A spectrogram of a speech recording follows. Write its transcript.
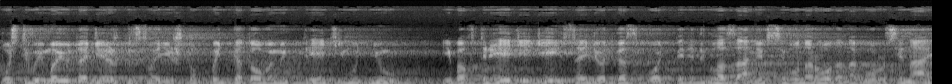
Пусть вымоют одежды свои, чтобы быть готовыми к третьему дню, Ибо в третий день сойдет Господь перед глазами всего народа на гору Синай,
